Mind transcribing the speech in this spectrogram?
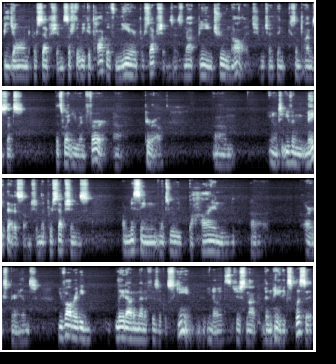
beyond perception, such that we could talk of mere perceptions as not being true knowledge, which I think sometimes that's that's what you infer, uh. Um, you know, to even make that assumption that perceptions are missing what's really behind uh, our experience, you've already laid out a metaphysical scheme. You know, it's just not been made explicit.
